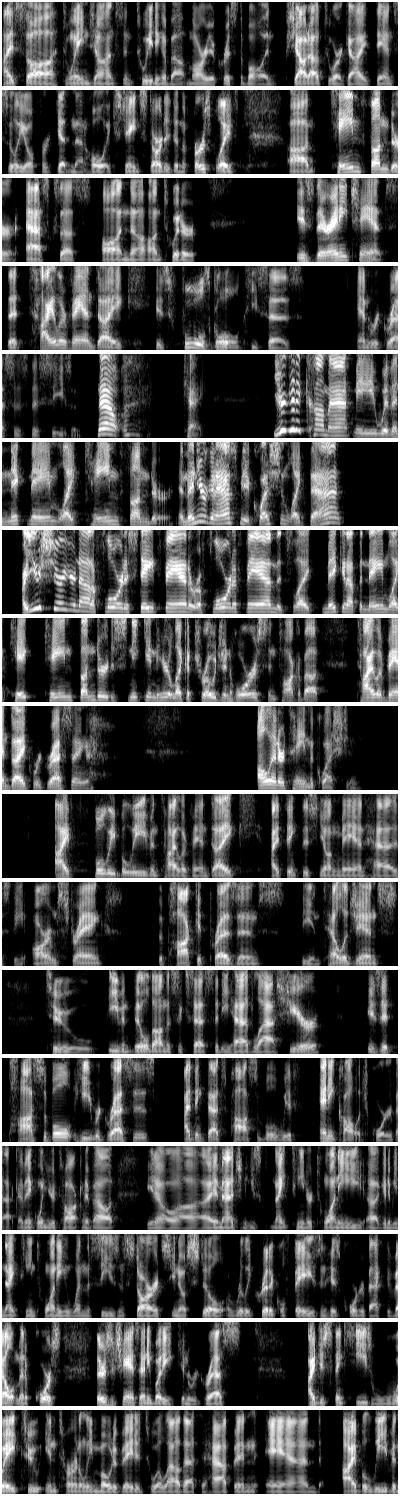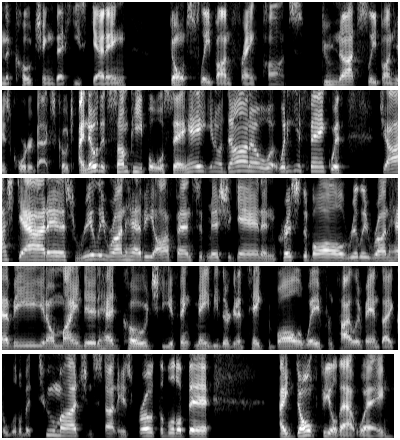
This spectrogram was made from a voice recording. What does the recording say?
I saw Dwayne Johnson tweeting about Mario Cristobal. And shout out to our guy, Dan Sileo, for getting that whole exchange started in the first place. Um, Kane Thunder asks us on uh, on Twitter: Is there any chance that Tyler Van Dyke is fool's gold? He says, and regresses this season. Now, okay, you're going to come at me with a nickname like Kane Thunder, and then you're going to ask me a question like that. Are you sure you're not a Florida State fan or a Florida fan that's like making up a name like Kane Thunder to sneak in here like a Trojan horse and talk about Tyler Van Dyke regressing? I'll entertain the question. I fully believe in Tyler Van Dyke. I think this young man has the arm strength, the pocket presence, the intelligence to even build on the success that he had last year. Is it possible he regresses? I think that's possible with any college quarterback. I think when you're talking about, you know, uh, I imagine he's 19 or 20, uh, going to be 19, 20 when the season starts, you know, still a really critical phase in his quarterback development. Of course, there's a chance anybody can regress. I just think he's way too internally motivated to allow that to happen. And I believe in the coaching that he's getting. Don't sleep on Frank Ponce do not sleep on his quarterbacks coach. I know that some people will say, hey, you know, Donno, what, what do you think with Josh Gattis, really run heavy offense at Michigan, and Cristobal, really run heavy, you know, minded head coach. Do you think maybe they're going to take the ball away from Tyler Van Dyke a little bit too much and stunt his growth a little bit? I don't feel that way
